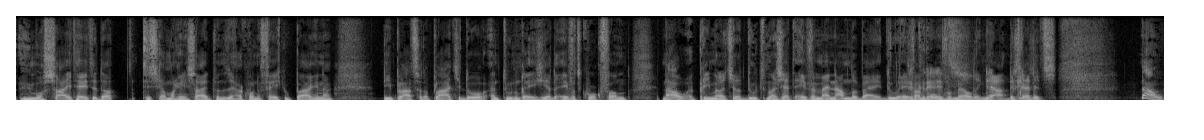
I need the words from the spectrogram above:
humor site heette dat. Het is helemaal geen site, want het is eigenlijk gewoon een Facebookpagina. Die plaatste dat plaatje door. En toen reageerde Evert Kwok van. Nou, prima dat je dat doet, maar zet even mijn naam erbij. Doe even een bronvermelding. Ja, ja de credits. Nou,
